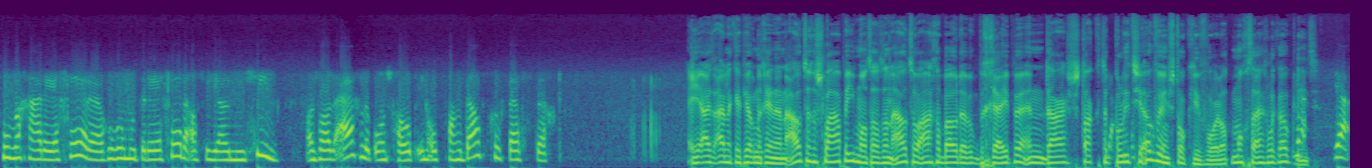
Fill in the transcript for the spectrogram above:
hoe we gaan reageren. Hoe we moeten reageren als we jou nu zien. Want we hadden eigenlijk ons hoop in opvang Delft gevestigd. En je, uiteindelijk heb je ook nog in een auto geslapen. Iemand had een auto aangeboden, heb ik begrepen. En daar stak de politie ook weer een stokje voor. Dat mocht eigenlijk ook ja, niet. Ja,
